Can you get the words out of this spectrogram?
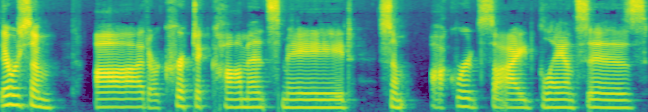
There were some odd or cryptic comments made, some awkward side glances,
